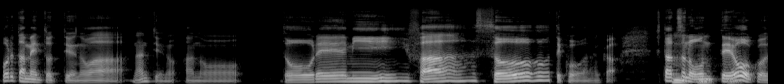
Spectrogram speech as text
ポルタメントっていうのは、なんていうのあの、ドレミファソってこうなんか、二つの音程をこう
